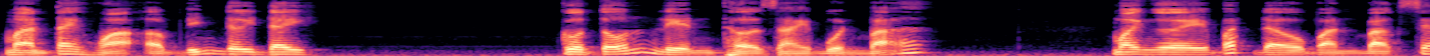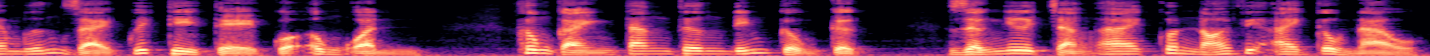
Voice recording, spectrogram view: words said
mà tai họa ập đến nơi đây. Cô Tốn liền thở dài buồn bã. Mọi người bắt đầu bàn bạc xem hướng giải quyết thi thể của ông Uẩn, không cảnh tăng thương đến cùng cực, dường như chẳng ai có nói với ai câu nào.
